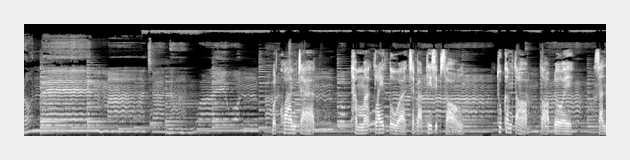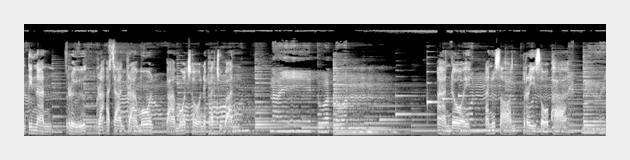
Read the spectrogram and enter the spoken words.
ร้อนแรม บทความจาก ธรรมะใกล้ตัวฉบับที่ 12 ทุกคำตอบตอบโดย สันตินัน หรือพระอาจารย์ปราโมทปราโมทโชในปัจจุบัน ในตัวตน อ่านโดยอนุสรณ์ตรีโสภาเหนื่อย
